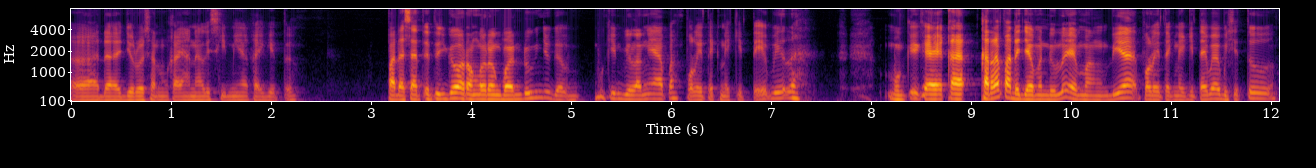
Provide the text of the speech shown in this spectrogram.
Uh, ada jurusan kayak analis kimia kayak gitu pada saat itu juga orang-orang Bandung juga mungkin bilangnya apa? Politeknik ITB lah. Mungkin kayak karena pada zaman dulu emang dia Politeknik ITB habis itu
